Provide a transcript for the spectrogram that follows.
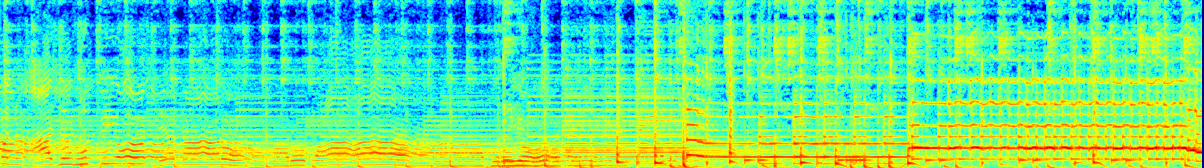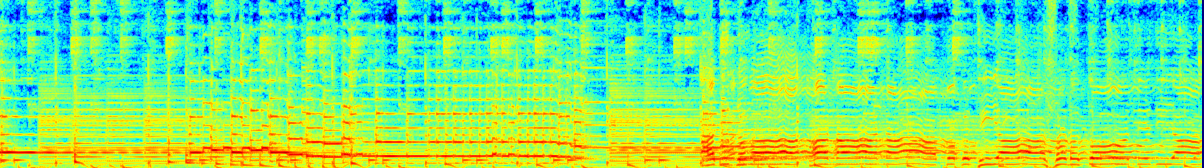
મન આજ રૂપિયો દેનારો મારો બાપ રહ્યો નહીં. આજ દવાખાનાના પગથિયા સડતો દીદિયા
